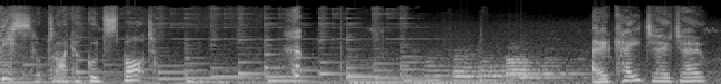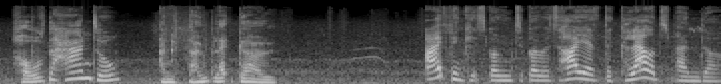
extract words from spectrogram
This looks like a good spot. OK, Jojo. Hold the handle and don't let go. I think it's going to go as high as the clouds, Panda.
